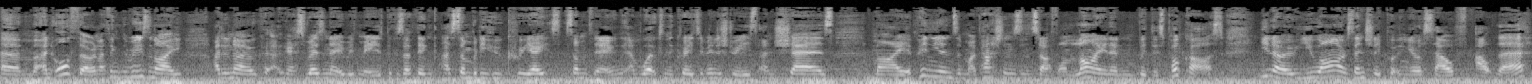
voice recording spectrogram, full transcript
um, an author. And I think the reason I, I don't know, I guess resonated with me is because I think as somebody who creates something and works in the creative industries and shares my opinions and my passions and stuff online and with this podcast, you know, you are essentially putting yourself out there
